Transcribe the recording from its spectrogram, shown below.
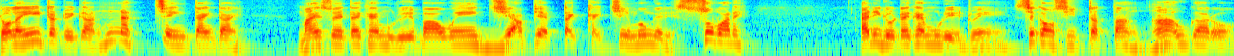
တော်လန်ရေးတပ်တွေကနှစ်ကြိမ်တိုင်တိုင်မိုင်းဆွဲတိုက်ခိုက်မှုတွေပါဝင်ကြားပြတ်တိုက်ခိုက်ချေမှုန်းခဲ့တယ်ဆိုပါတယ် အဲ့ဒီလိုတိုက်ခိုက်မှုတွေအတွင်းစစ်ကောင်စီတပ်သား9ဦးကတော့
